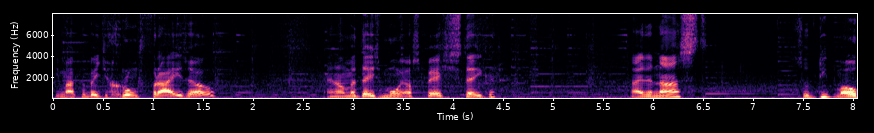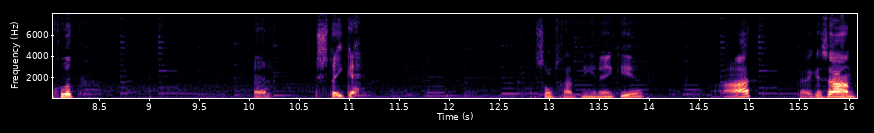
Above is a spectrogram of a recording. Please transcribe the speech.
Je maakt een beetje grondvrij zo. En dan met deze mooie aspergesteker ga je zo diep mogelijk en steken. Soms gaat het niet in één keer, maar kijk eens aan.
